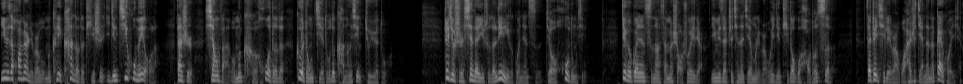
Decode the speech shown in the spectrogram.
因为在画面里边我们可以看到的提示已经几乎没有了。但是相反，我们可获得的各种解读的可能性就越多。这就是现代艺术的另一个关键词，叫互动性。这个关键词呢，咱们少说一点，因为在之前的节目里边我已经提到过好多次了。在这期里边，我还是简单的概括一下：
